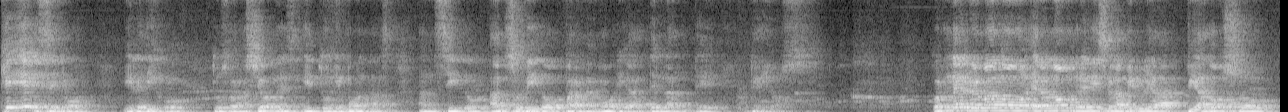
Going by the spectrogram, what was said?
¿qué es, Señor? Y le dijo, tus oraciones y tus limonas han sido, han subido para memoria delante de Dios. Cornelio, hermano, era un hombre, dice la Biblia, piadoso,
